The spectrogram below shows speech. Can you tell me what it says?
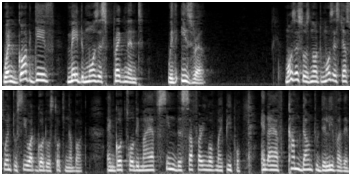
When God gave, made Moses pregnant with Israel, Moses was not, Moses just went to see what God was talking about. And God told him, I have seen the suffering of my people, and I have come down to deliver them.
